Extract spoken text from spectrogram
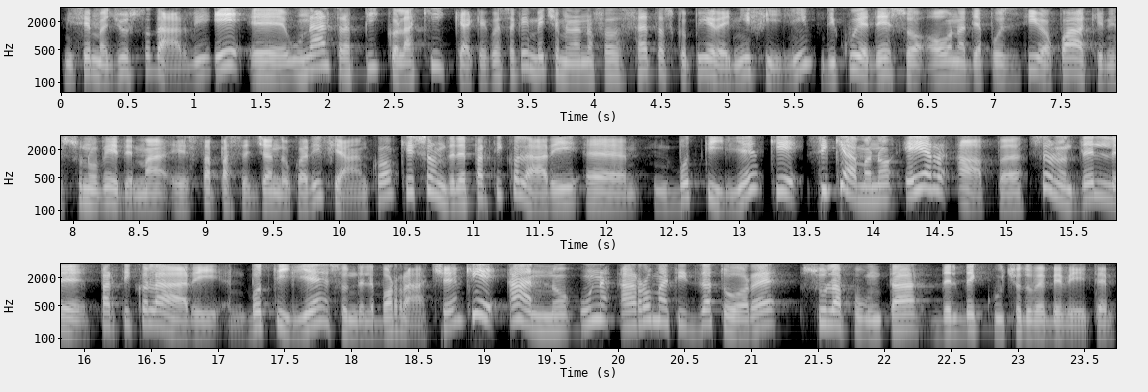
mi sembra giusto darvi. E eh, un'altra piccola chicca, che questa qui invece me l'hanno fatta scoprire i miei figli, di cui adesso ho una diapositiva qua che nessuno vede ma eh, sta passeggiando qua di fianco, che sono delle particolari particolari eh, bottiglie che si chiamano Air Up. Sono delle particolari bottiglie, sono delle borracce che hanno un aromatizzatore sulla punta del beccuccio dove bevete.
